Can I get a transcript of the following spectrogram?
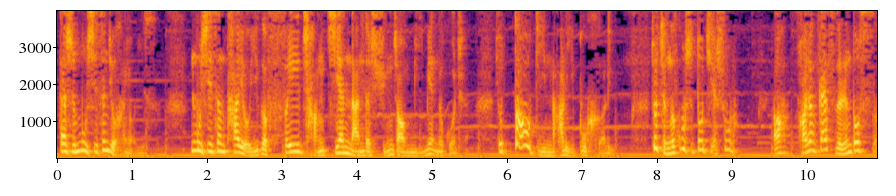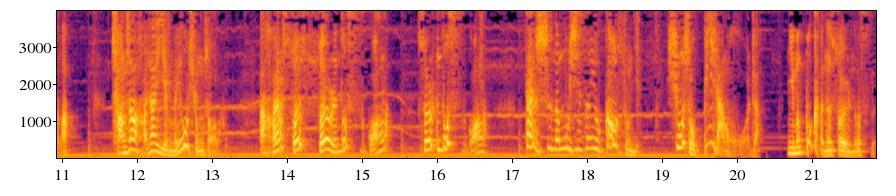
但是木西森就很有意思，木西森他有一个非常艰难的寻找谜面的过程，就到底哪里不合理，就整个故事都结束了啊，好像该死的人都死了，场上好像也没有凶手了啊，好像所有所有人都死光了。所有人都死光了，但是呢，木西森又告诉你，凶手必然活着，你们不可能所有人都死，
